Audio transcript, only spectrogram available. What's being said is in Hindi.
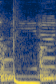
मेरा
